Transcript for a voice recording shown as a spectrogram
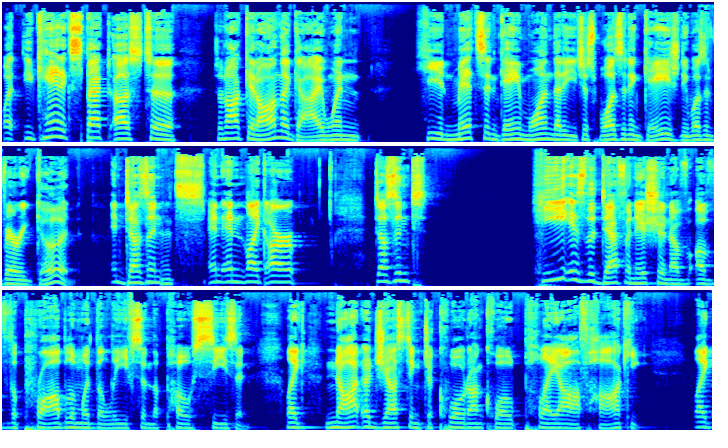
But you can't expect us to to not get on the guy when he admits in game one that he just wasn't engaged and he wasn't very good. And doesn't it's and and like our doesn't he is the definition of of the problem with the Leafs in the postseason. Like not adjusting to quote unquote playoff hockey. Like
